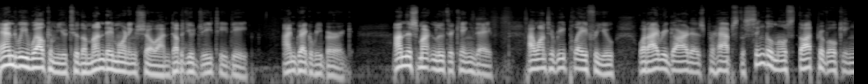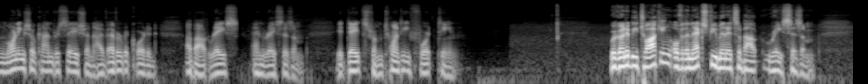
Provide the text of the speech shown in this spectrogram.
And we welcome you to the Monday Morning Show on WGTD. I'm Gregory Berg. On this Martin Luther King Day, I want to replay for you what I regard as perhaps the single most thought provoking morning show conversation I've ever recorded about race and racism. It dates from 2014. We're going to be talking over the next few minutes about racism.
